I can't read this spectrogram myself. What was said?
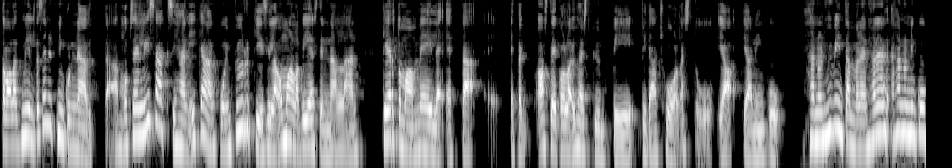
tavallaan, että miltä se nyt niin kuin näyttää. Mutta sen lisäksi hän ikään kuin pyrkii sillä omalla viestinnällään kertomaan meille, että, että asteikolla 90 pitääkö huolestua. Ja, ja niin kuin, hän on hyvin tämmöinen, hän, hän, on niin kuin,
